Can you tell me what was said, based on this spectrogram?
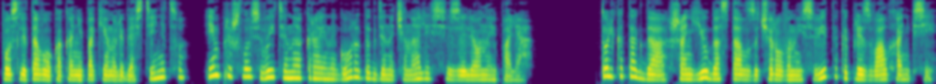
После того, как они покинули гостиницу, им пришлось выйти на окраины города, где начинались зеленые поля. Только тогда Шанью достал зачарованный свиток и призвал Ханькси.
